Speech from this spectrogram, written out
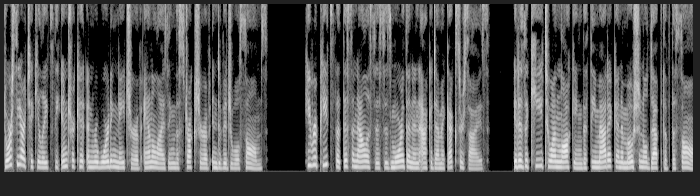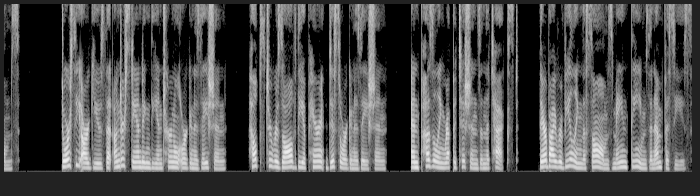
Dorsey articulates the intricate and rewarding nature of analyzing the structure of individual Psalms. He repeats that this analysis is more than an academic exercise. It is a key to unlocking the thematic and emotional depth of the Psalms. Dorsey argues that understanding the internal organization helps to resolve the apparent disorganization and puzzling repetitions in the text, thereby revealing the psalm's main themes and emphases.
